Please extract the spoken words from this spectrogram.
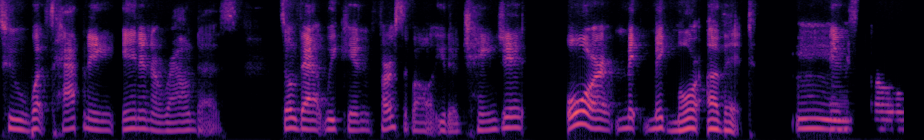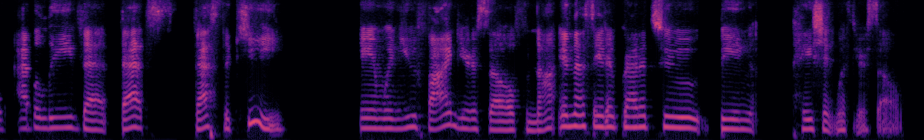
to what's happening in and around us so that we can first of all either change it or make make more of it mm. and so i believe that that's that's the key and when you find yourself not in that state of gratitude, being patient with yourself,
